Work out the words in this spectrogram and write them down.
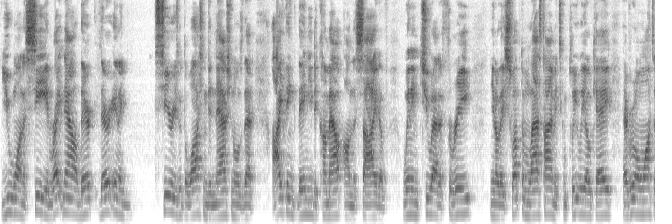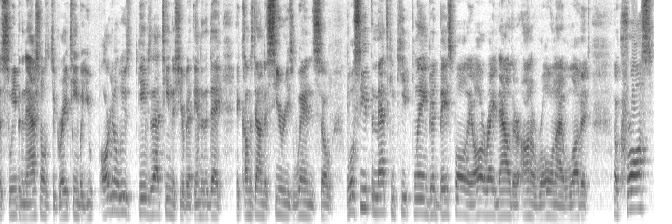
you want to see. And right now they're they're in a series with the Washington Nationals that I think they need to come out on the side of winning two out of three. You know, they swept them last time. It's completely okay. Everyone wants a sweep of the Nationals. It's a great team, but you are going to lose games to that team this year. But at the end of the day, it comes down to series wins. So we'll see if the Mets can keep playing good baseball. They are right now. They're on a roll, and I love it. Across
